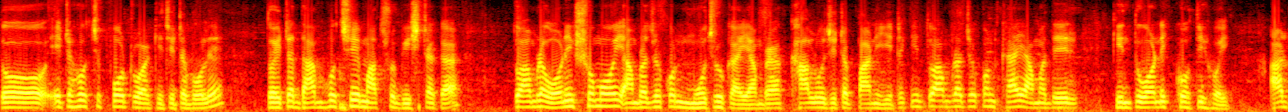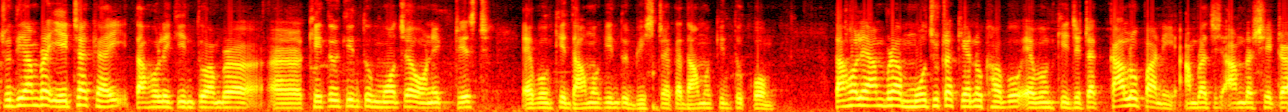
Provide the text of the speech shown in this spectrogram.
তো এটা হচ্ছে ফটো আর কি যেটা বলে। তো এটার দাম হচ্ছে মাত্র বিশ টাকা। তো আমরা অনেক সময় আমরা যখন মজু খাই, আমরা খালো যেটা পানি, এটা কিন্তু আমরা যখন খাই আমাদের কিন্তু অনেক ক্ষতি হয়। আর যদি আমরা এটা খাই, তাহলে কিন্তু আমরা খেতেও কিন্তু মজা, অনেক টেস্ট এবং কি দামও কিন্তু বিশ টাকা, দামও কিন্তু কম। তাহলে আমরা মজুটা কেন খাব এবং কি যেটা কালো পানি, আমরা আমরা সেটা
